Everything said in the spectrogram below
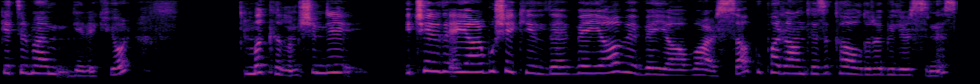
getirmem gerekiyor. Bakalım şimdi İçeride eğer bu şekilde veya ve veya varsa bu parantezi kaldırabilirsiniz.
